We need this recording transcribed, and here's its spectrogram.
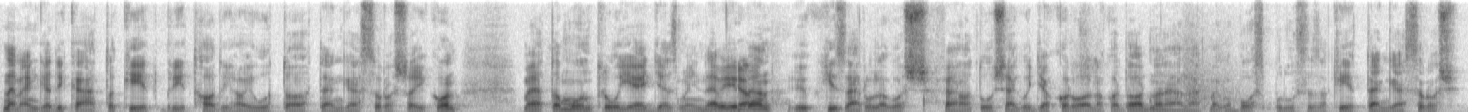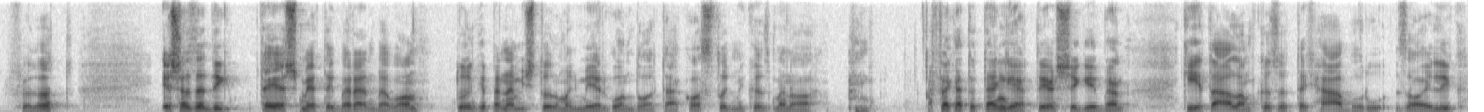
nem engedik át a két brit hadihajót a tengerszorosaikon, mert a Montrói Egyezmény nevében ja. ők kizárólagos felhatóságot gyakorolnak a Dardanellák meg a Boszporusz, ez a két tengerszoros fölött. És ez eddig teljes mértékben rendben van. Tulajdonképpen nem is tudom, hogy miért gondolták azt, hogy miközben a Fekete tenger térségében két állam között egy háború zajlik,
